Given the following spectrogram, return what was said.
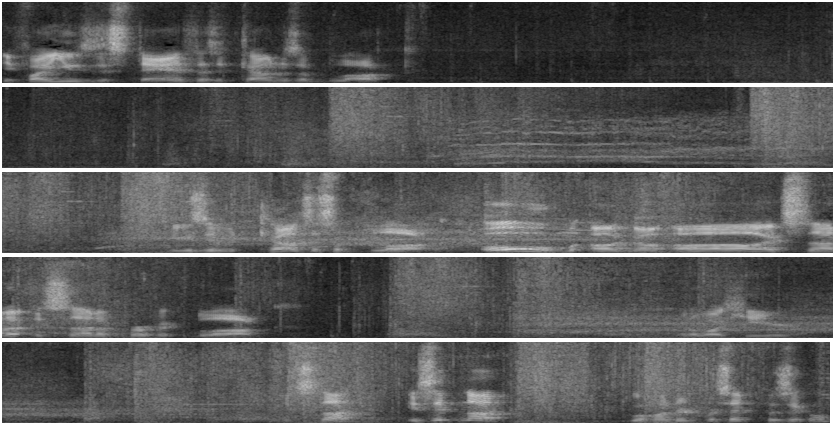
if I use the stance, does it count as a block? Because if it counts as a block, oh, oh no, oh, it's not a, it's not a perfect block. What about here? It's not, is it not 100% physical?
